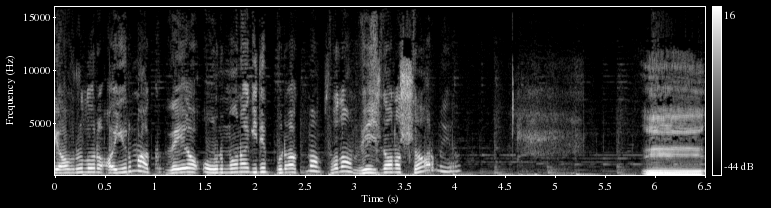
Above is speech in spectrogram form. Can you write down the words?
yavruları ayırmak veya ormana gidip bırakmak falan vicdana sığar mı ya? Ee,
